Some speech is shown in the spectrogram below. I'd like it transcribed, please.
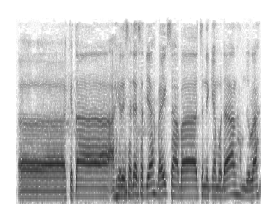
Uh, kita akhiri saja Seth ya. Baik sahabat ceniknya muda. Alhamdulillah.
